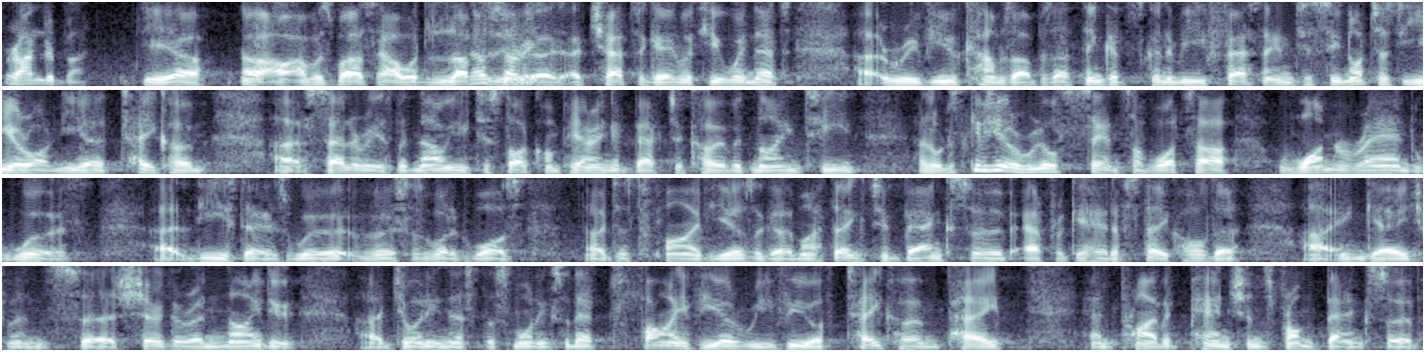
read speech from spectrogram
roundabout. Yeah, no, yes. I, I, was about to say I would love no, to sorry. do a, a, chat again with you when that uh, review comes up, because I think it's going to be fascinating to see not just year on year take home uh, salaries, but now we need to start comparing it back to COVID 19 as well. Just gives you a real sense of what's our one rand worth uh, these days versus what it was uh, just five years ago. My thanks to Bankserv Africa Head of Stakeholder uh, Engagements, uh, Shergeran Naidoo, uh, joining us this morning. So that five year review of take home pay and private pensions from Bankserv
